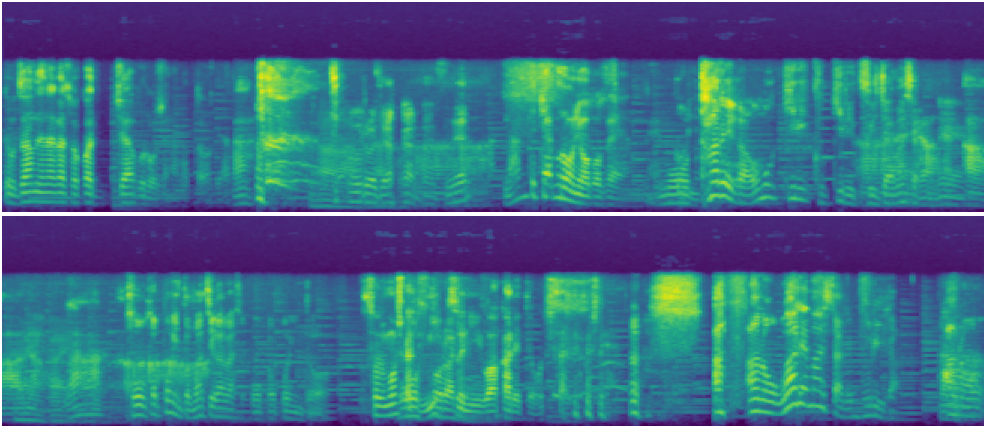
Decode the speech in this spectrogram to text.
でも残念ながらそこはジャブローじゃなかったわけやな。い。ジャブロじゃなかったですね。なんでジャブローに落とせん。もうタレが思いっきりくっきりついちゃいましたからね。ああ、なるほどな。効果ポイント間違えました、効果ポイント。それもしかして3オーストラリアつに分かれて落ちたりとかして？あ、あの、割れましたね、ブリが。あの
